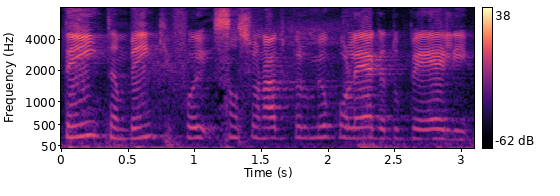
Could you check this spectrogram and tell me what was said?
tem também, que foi sancionado pelo meu colega do PL,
